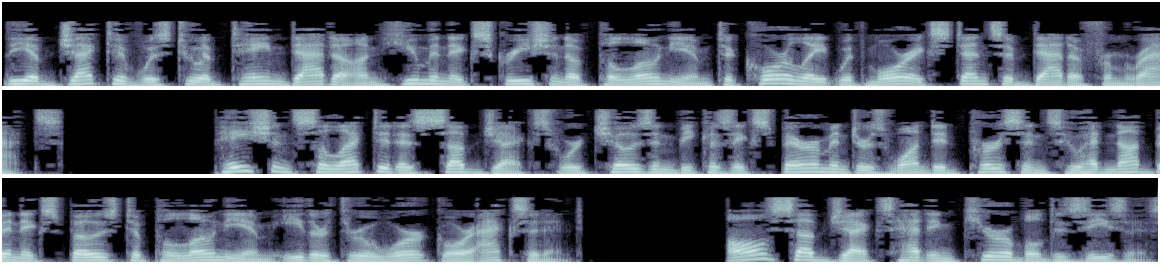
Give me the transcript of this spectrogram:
The objective was to obtain data on human excretion of polonium to correlate with more extensive data from rats. Patients selected as subjects were chosen because experimenters wanted persons who had not been exposed to polonium either through work or accident. All subjects had incurable diseases.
